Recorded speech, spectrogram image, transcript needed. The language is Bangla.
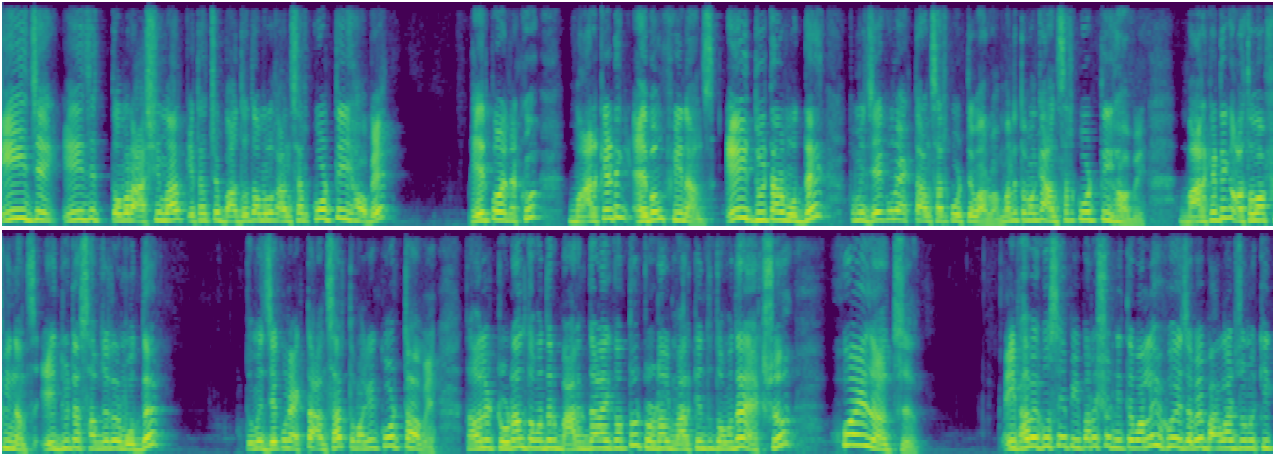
এই যে এই যে তোমার আশি মার্ক এটা হচ্ছে বাধ্যতামূলক আনসার করতেই হবে। এরপরে দেখো মার্কেটিং এবং ফিনান্স এই দুইটার মধ্যে তুমি যে কোনো একটা আনসার করতে পারবা মানে তোমাকে আনসার করতেই হবে। মার্কেটিং অথবা ফিনান্স এই দুইটা সাবজেক্টের মধ্যে তুমি যে কোনো একটা আনসার তোমাকে করতে হবে। তাহলে টোটাল তোমাদের মার্ক দাঁড়ায় কত? টোটাল মার্ক কিন্তু তোমাদের একশো হয়ে যাচ্ছে। এইভাবে গুছিয়ে প্রিপারেশন নিতে পারলেই হয়ে যাবে। বাংলার জন্য কী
